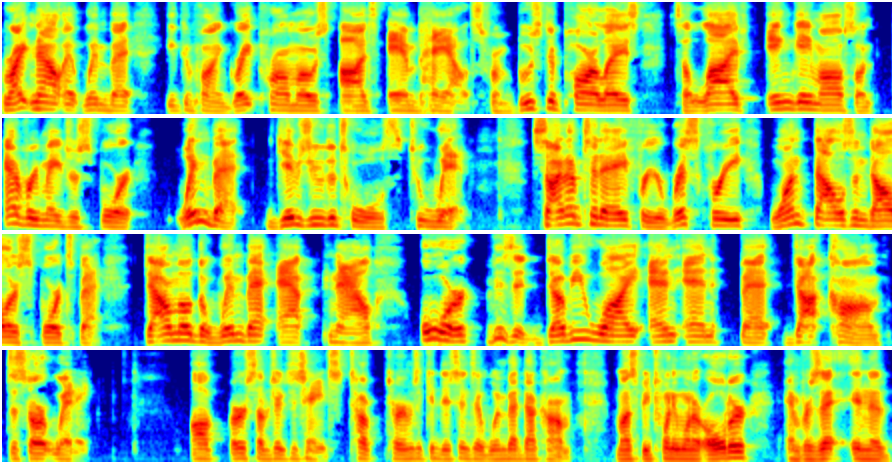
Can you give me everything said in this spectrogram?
Right now at WynnBET, you can find great promos, odds, and payouts from boosted parlays to live in game offs on every major sport. WynnBET gives you the tools to win. Sign up today for your risk free $1,000 sports bet. Download the WynnBET app now or visit WYNNBet.com to start winning. Offer subject to change. T- terms and conditions at wynnbet.com. Must be 21 or older and present in a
